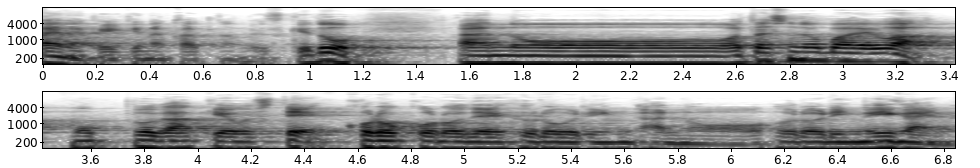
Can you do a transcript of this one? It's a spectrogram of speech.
えなきゃいけなかったんですけど、あのー、私の場合はモップがけをして、コロコロでフローリング、あのー、フローリング以外の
